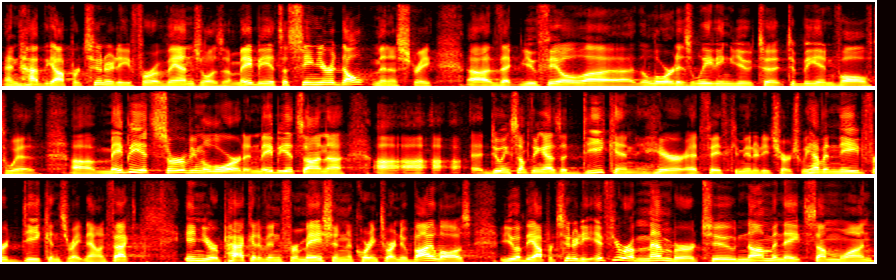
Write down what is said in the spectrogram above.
and have the opportunity for evangelism. Maybe it's a senior adult ministry uh, that you feel uh, the Lord is leading you to, to be involved with. Uh, maybe it's serving the Lord, and maybe it's on a, doing something as a deacon here at Faith Community Church. We have a need for deacons right now. In fact, fact, in your packet of information, according to our new bylaws, you have the opportunity, if you're a member, to nominate someone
